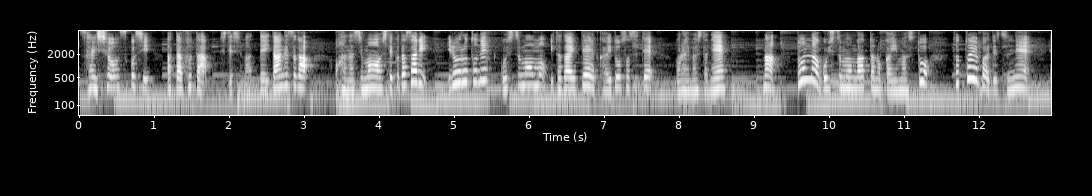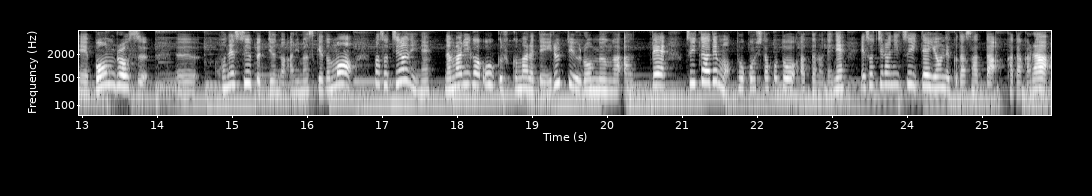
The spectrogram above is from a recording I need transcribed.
最初少しあたふたしてしまっていたんですがお話もしてくださりいろいろとねご質問もいただいて回答させてもらいましたね。まあどんなご質問があったのか言いますと例えばですね、えー、ボンブロス。骨スープっていうのありますけども、まあ、そちらにね鉛が多く含まれているっていう論文があってツイッターでも投稿したことあったのでねえそちらについて読んでくださった方から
